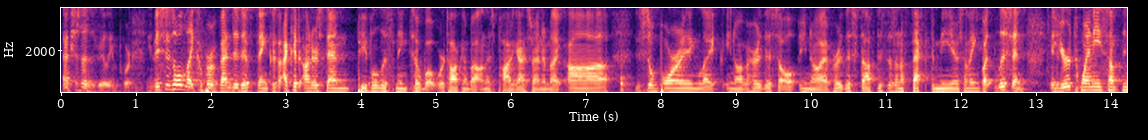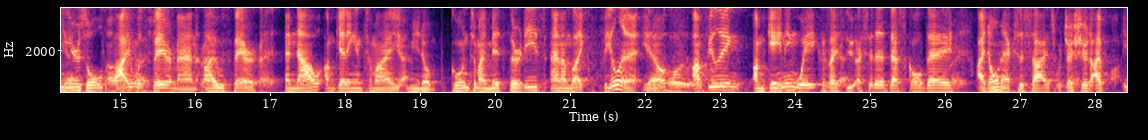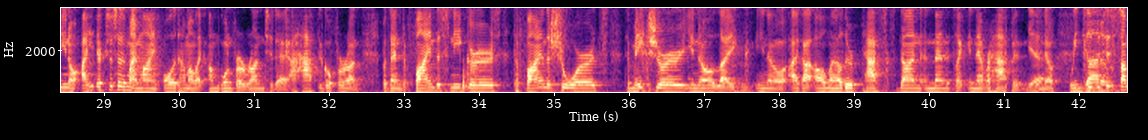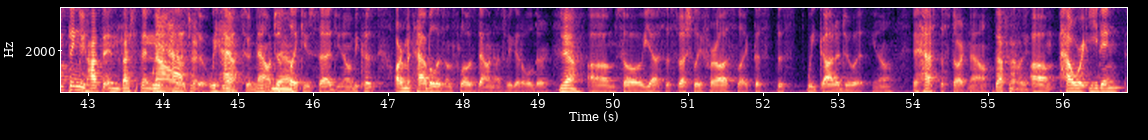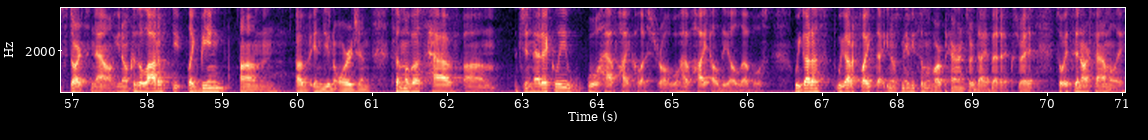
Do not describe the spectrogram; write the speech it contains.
exercise is really important. You know? This is all like a preventative thing because I could understand people listening to what we're talking about on this podcast right now. I'm like, ah, this is so boring. Like, you know, I've heard this all, you know, I've heard this stuff. This doesn't affect me or something. But listen, It- you're 20 something Yeah. years old. Oh I was there, man. Right. I was there. Right. And now I'm getting into my, Yeah. you know, going to my mid 30s and I'm like feeling it, you Yeah, know? totally, I'm feeling, totally. I'm gaining weight because I Yeah. do, I sit at a desk all day. Right. I don't exercise, which I should. I've, you know, I exercise my mind all the time. I'm like, I'm going for a run today. I have to go for a run. But then to find the sneakers, to find the shorts, to make sure, you know, like, Mm-hmm. you know, I got all my other tasks done, and then it's like it never happens. Yeah. You know, We so this gotta- is something we have to invest in we now. We have to. We have yeah. to now, just Yeah. like you said, you know, because our metabolism slows down as we get older. Yeah. Um, so yes, especially for us, like this, this we gotta do it. You know, it has to start now. Definitely. Um, how we're eating starts now. You know, because a lot of like being um, of Indian origin, some of us have um, genetically will have high cholesterol, we'll have high LDL levels. We gotta we gotta fight that. You know, maybe some of our parents are diabetics, right? So it's in our family.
